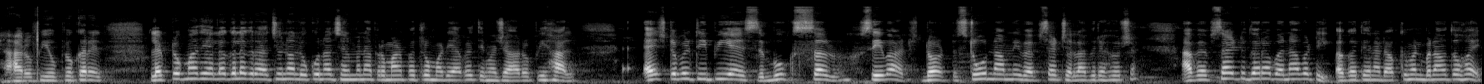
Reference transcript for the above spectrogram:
આરોપીએ ઉપયોગ કરેલ લેપટોપમાંથી અલગ અલગ રાજ્યોના લોકોના જન્મના પ્રમાણપત્રો મળી આવેલ તેમજ આરોપી હાલ એચ ડબલ ટીપીએસ બુક સર્વ સેવા ડોટ સ્ટોર નામની વેબસાઇટ ચલાવી રહ્યો છે. આ વેબસાઇટ દ્વારા બનાવટી અગત્યના ડોક્યુમેન્ટ બનાવતો હોય.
